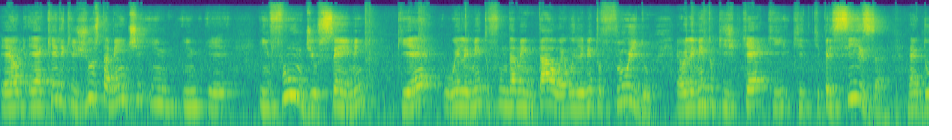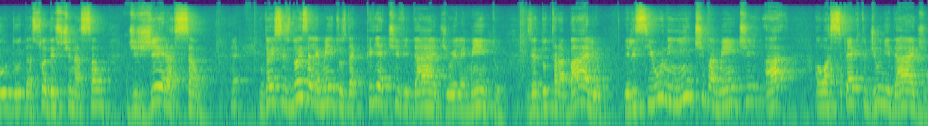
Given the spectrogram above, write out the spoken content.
é, é aquele que justamente in, in, infunde o sêmen, que é o elemento fundamental, é um elemento fluido, é o elemento que, quer, que, que, que precisa né, do, do, da sua destinação de geração. Né? Então, esses dois elementos da criatividade, o elemento dizer, do trabalho, eles se unem intimamente a, ao aspecto de unidade.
